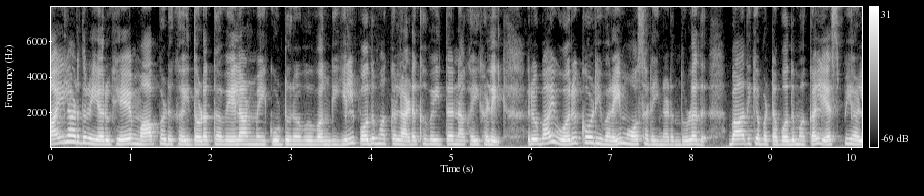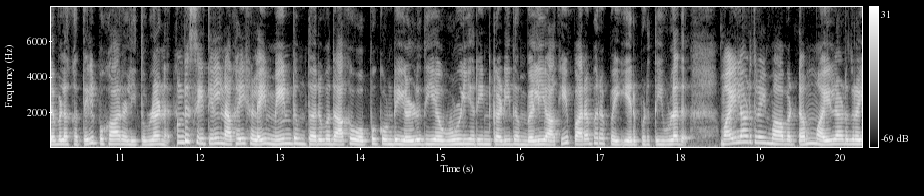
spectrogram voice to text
மயிலாடுதுறை அருகே மாப்படுகை தொடக்க வேளாண்மை கூட்டுறவு வங்கியில் பொதுமக்கள் அடக்கு வைத்த நகைகளில் ரூபாய் ஒரு கோடி வரை மோசடி நடந்துள்ளது. பாதிக்கப்பட்ட பொதுமக்கள் எஸ்பி அலுவலகத்தில் புகார் அளித்துள்ளனர். துண்டு சீட்டில் நகைகளை மீண்டும் தருவதாக ஒப்புக்கொண்டு எழுதிய ஊழியரின் கடிதம் வெளியாகி பரபரப்பை ஏற்படுத்தியுள்ளது. மயிலாடுதுறை மாவட்டம் மயிலாடுதுறை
